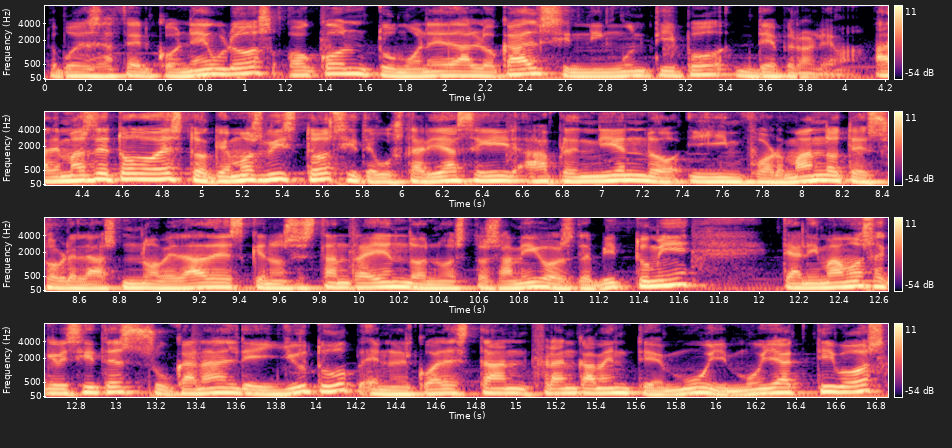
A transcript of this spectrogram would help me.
lo puedes hacer con euros o con tu moneda local sin ningún tipo de problema. Además de todo esto que hemos visto, si te gustaría seguir aprendiendo e informándote sobre las novedades que nos están trayendo nuestros amigos de Bit2Me, te animamos a que visites su canal de YouTube en el cual están francamente muy muy activos.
